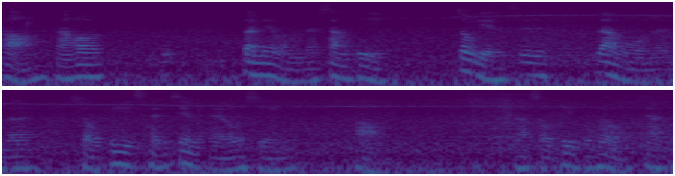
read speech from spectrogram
好，然后锻炼我们的上臂，重点是臂呈现 L 型，好，那手臂不会往下掉。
